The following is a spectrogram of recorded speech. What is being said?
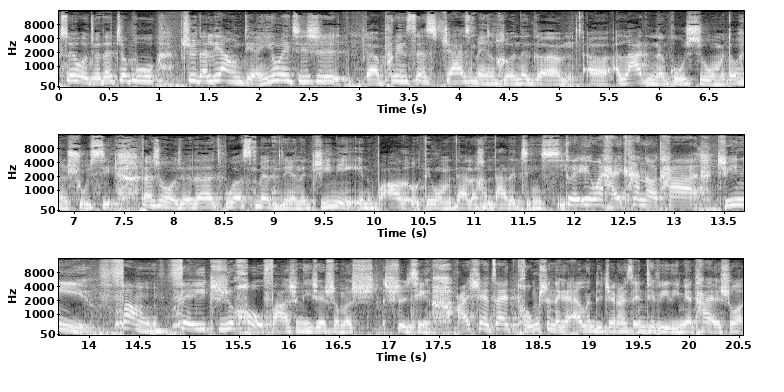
所以我觉得这部剧的亮点，因为其实呃 Princess Jasmine 和那个呃 Aladdin 的故事我们都很熟悉，但是我觉得 Will Smith 演的 Genie in the Bottle 给我们带来很大的惊喜。对，因为还看到他 Jenny 放飞之后发生了一些什么事事情，而且在同时那个 Ellen DeGeneres interview 里面，他也说，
